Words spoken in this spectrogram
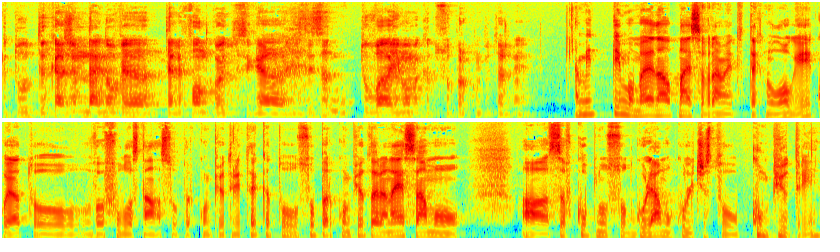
като да кажем най-новия телефон, който сега излиза, това имаме като суперкомпютър ние. Ами, имаме една от най-съвременните технологии, която в областта на суперкомпютрите, като суперкомпютъра не е само а, съвкупност от голямо количество компютри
